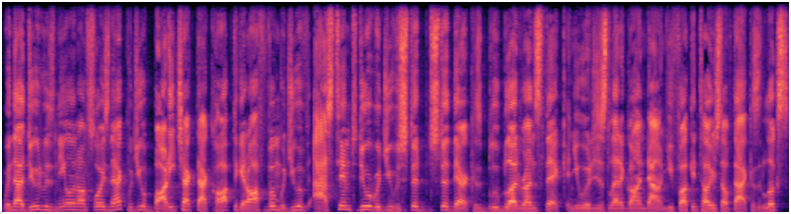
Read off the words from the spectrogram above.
when that dude was kneeling on Floyd's neck would you have body checked that cop to get off of him? Would you have asked him to do it would you have stood stood there? Because blue blood runs thick and you would have just let it gone down. You fucking tell yourself that because it looks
